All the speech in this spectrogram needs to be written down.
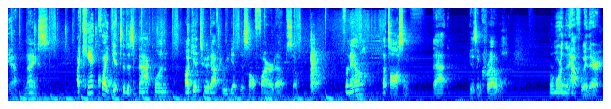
Yeah, nice. I can't quite get to this back one. I'll get to it after we get this all fired up. So for now, that's awesome. That is incredible. We're more than halfway there.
